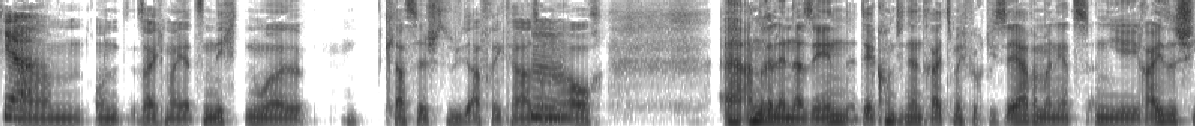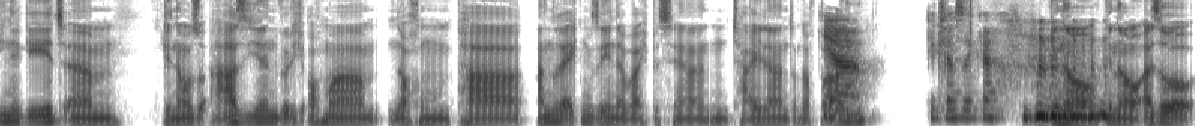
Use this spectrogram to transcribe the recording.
Ja. Ähm, und sag ich mal jetzt nicht nur klassisch Südafrika, Mhm. sondern auch äh, andere Länder sehen. Der Kontinent reizt mich wirklich sehr, wenn man jetzt in die Reiseschiene geht. Ähm, genauso Asien würde ich auch mal noch ein paar andere Ecken sehen. Da war ich bisher in Thailand und auf Bali. Ja, die Klassiker. Genau, genau. Also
